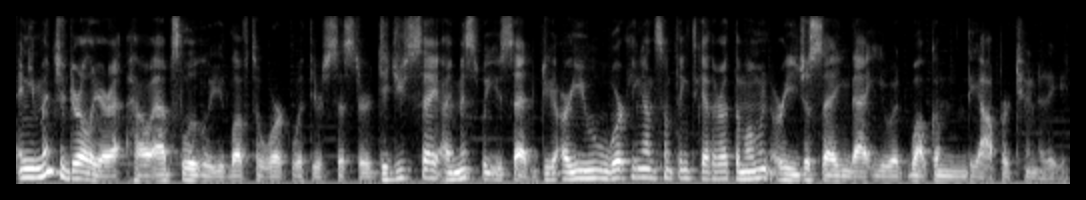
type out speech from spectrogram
And you mentioned earlier how absolutely you'd love to work with your sister. Did you say, I missed what you said. Do, are you working on something together at the moment, or are you just saying that you would welcome the opportunity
